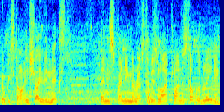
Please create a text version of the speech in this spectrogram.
He'll be starting shaving next. Then spending the rest of his life trying to stop the bleeding.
